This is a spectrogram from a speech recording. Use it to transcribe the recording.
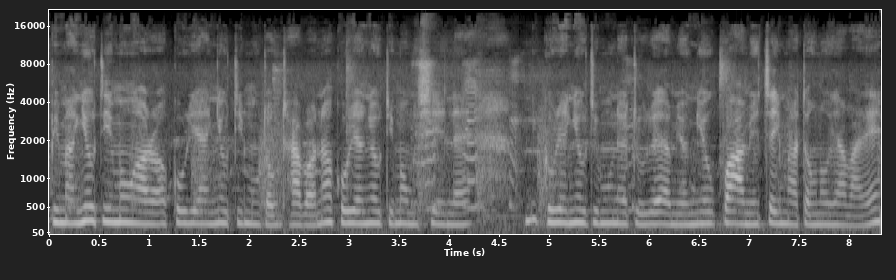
ပြီးမှညုတ်တီမုံကတော့ကိုရီးယားညုတ်တီမုံတုံးထားပါတော့ကိုရီးယားညုတ်တီမုံမရှိရင်လည်းကိုရီးယားညုတ်တီမုံနဲ့တူတဲ့အမျိုးညုတ်ပွားအမျိုးကျိတ်မှတုံးလို့ရပါတယ်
